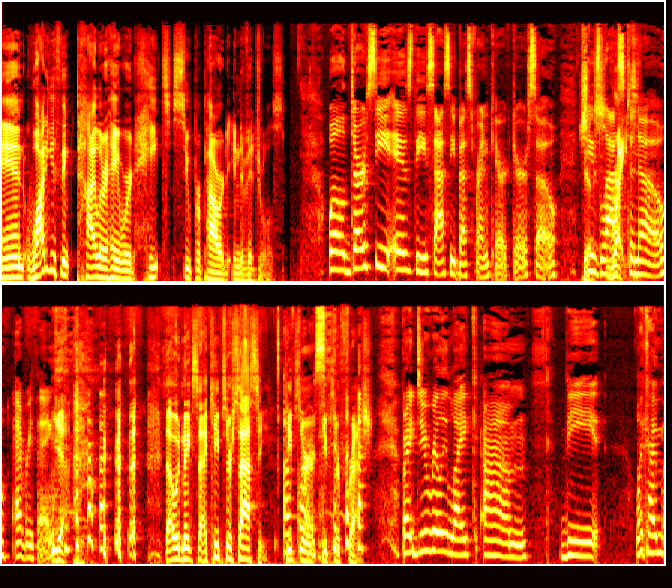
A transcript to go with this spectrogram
And why do you think Tyler Hayward hates superpowered individuals? well darcy is the sassy best friend character so she's Yes. last Right. to know everything Yeah, that would make sense. Keeps her sassy. Keeps her keeps her fresh. but I do really like um, the like I'm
